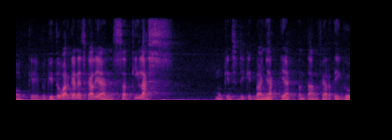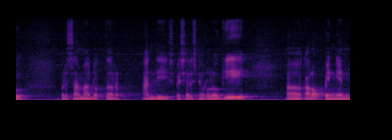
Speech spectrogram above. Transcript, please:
Oke, begitu warganet sekalian, sekilas mungkin sedikit banyak ya tentang vertigo bersama Dr. Andi, spesialis neurologi. Eh, kalau pengen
